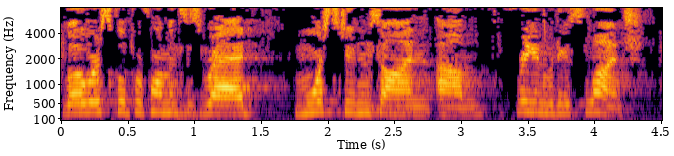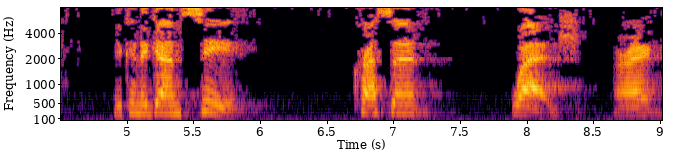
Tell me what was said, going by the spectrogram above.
Lower school performance is red. More students on um, free and reduced lunch. You can again see crescent, wedge. All right?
